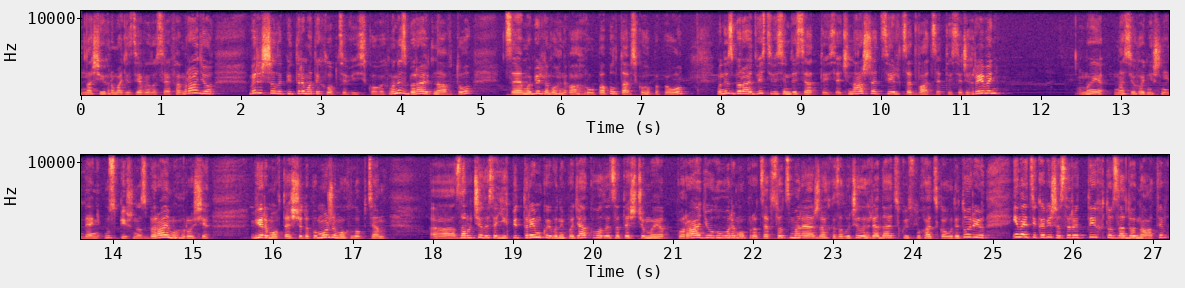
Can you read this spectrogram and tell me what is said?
в нашій громаді з'явилося fm радіо. Вирішили підтримати хлопців військових. Вони збирають на авто. Це мобільна вогнева група Полтавського ППО. Вони збирають 280 тисяч. Наша ціль це 20 тисяч гривень. Ми на сьогоднішній день успішно збираємо гроші, віримо в те, що допоможемо хлопцям. Е, Заручилися їх підтримкою. Вони подякували за те, що ми по радіо говоримо про це в соцмережах, залучили глядацьку і слухацьку аудиторію. І найцікавіше серед тих, хто задонатив,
